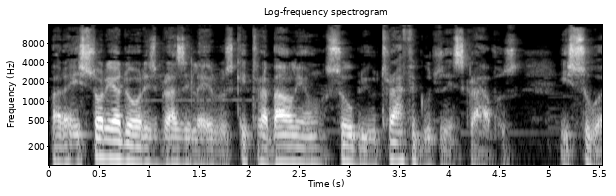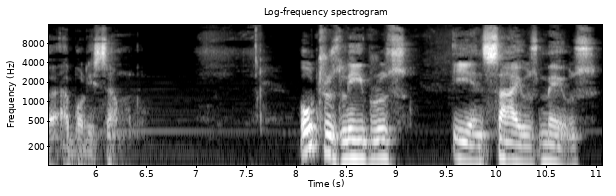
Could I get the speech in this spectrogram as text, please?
para historiadores brasileiros que trabalham sobre o tráfico de escravos e sua abolição. Outros livros e ensaios meus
